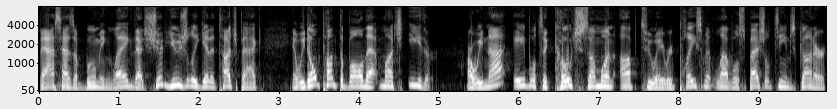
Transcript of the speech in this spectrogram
Bass has a booming leg that should usually get a touchback, and we don't punt the ball that much either. Are we not able to coach someone up to a replacement level special teams gunner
